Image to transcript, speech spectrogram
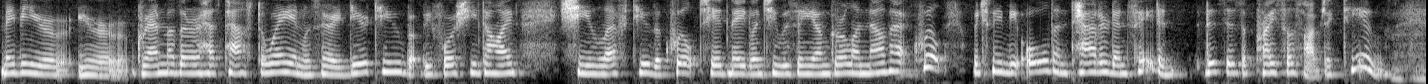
maybe your your grandmother has passed away and was very dear to you, but before she died, she left you the quilt she had made when she was a young girl, and now that quilt, which may be old and tattered and faded, this is a priceless object to you. Mm-hmm.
